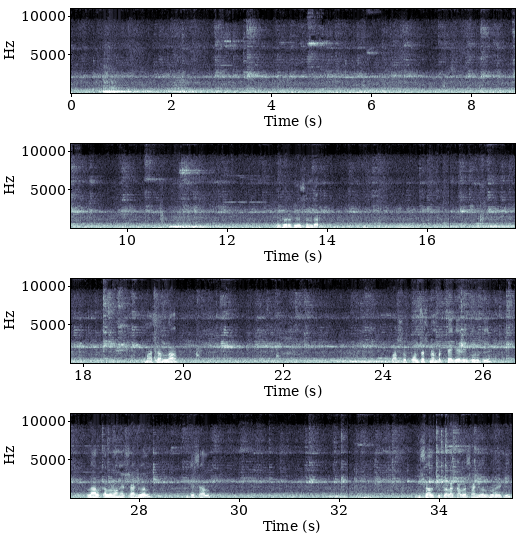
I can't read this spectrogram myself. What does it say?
এই গরুটিও সুন্দর। মাশাল্লাহ পাঁচশো পঞ্চাশ নম্বর ট্যাগের এই গরুটি। লাল, কালো রঙের শাহিওয়াল, দেশাল। বিশাল চুটালা কালো শাহিওয়াল গরু এটি।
